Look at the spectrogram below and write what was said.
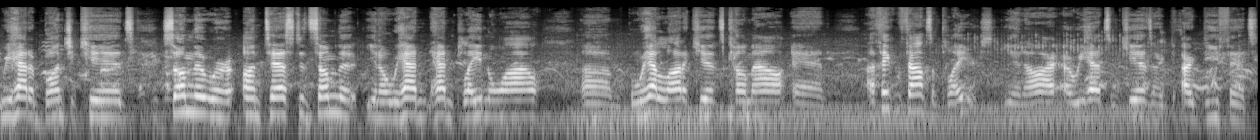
we had a bunch of kids, some that were untested, some that you know we hadn't hadn't played in a while. Um, but we had a lot of kids come out, and I think we found some players. You know, our, our- we had some kids. Our, our defense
